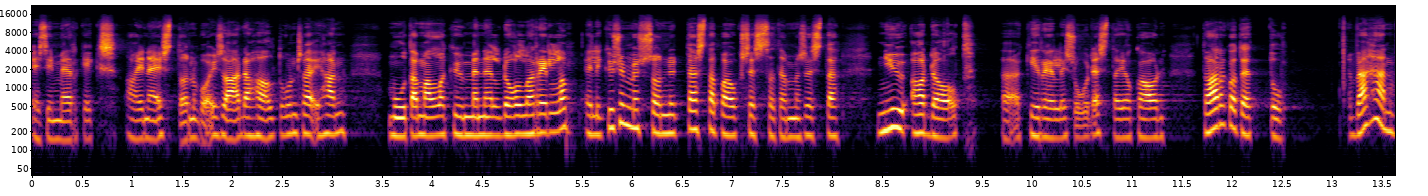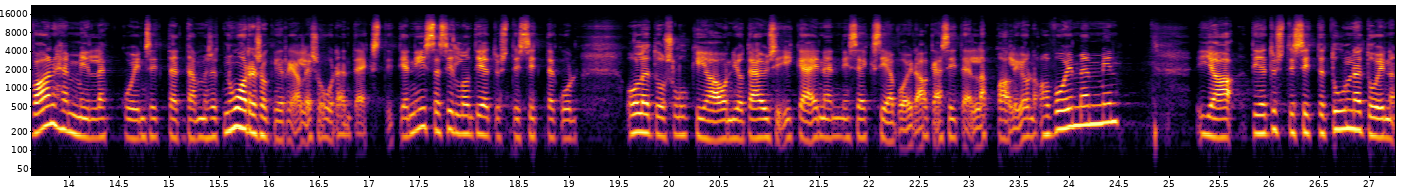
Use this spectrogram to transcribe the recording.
esimerkiksi aineiston voi saada haltuunsa ihan muutamalla kymmenellä dollarilla. Eli kysymys on nyt tässä tapauksessa tämmöisestä New Adult-kirjallisuudesta, joka on tarkoitettu vähän vanhemmille kuin sitten tämmöiset nuorisokirjallisuuden tekstit. Ja niissä silloin tietysti sitten, kun oletuslukija on jo täysi-ikäinen, niin seksiä voidaan käsitellä paljon avoimemmin. Ja tietysti sitten tunnetuin,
